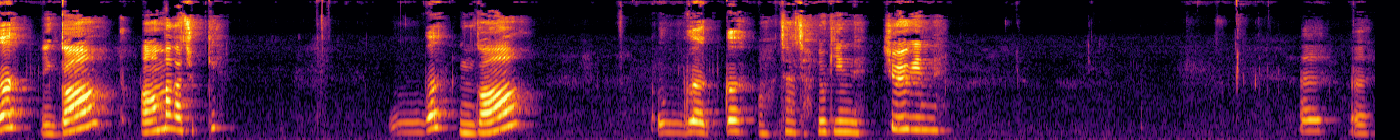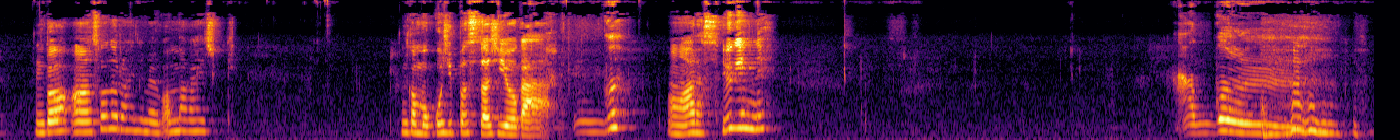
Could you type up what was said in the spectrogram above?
이거 이거? 어, 엄마가 줄게. 이거 이거? 이거 이거 어, 자, 자, 여기 있네. 시오, 여기 있네. 응, 응. 이거? 어, 손으로 하지 말고 엄마가 해줄게. 이거 먹고 싶었어, 시오가. 이거 어, 알았어. 여기 있네. 아군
